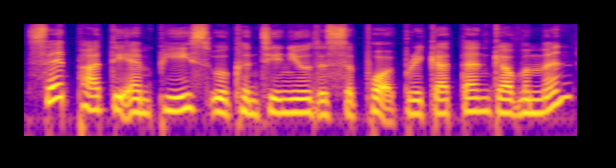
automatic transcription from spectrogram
said party MPs will continue to support Perikatan government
